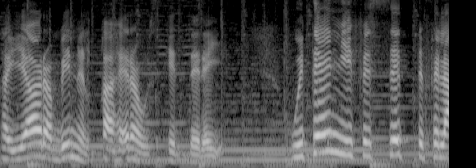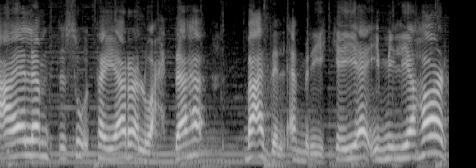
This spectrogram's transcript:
طيارة بين القاهرة واسكندرية. وتاني في الست في العالم تسوق طيارة لوحدها بعد الأمريكية إيميليا إيرهارت.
